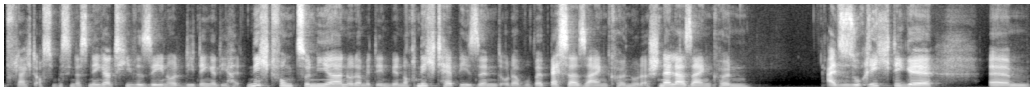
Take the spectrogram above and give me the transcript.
vielleicht auch so ein bisschen das Negative sehen oder die Dinge, die halt nicht funktionieren oder mit denen wir noch nicht happy sind oder wo wir besser sein können oder schneller sein können. Also so richtige, ähm,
